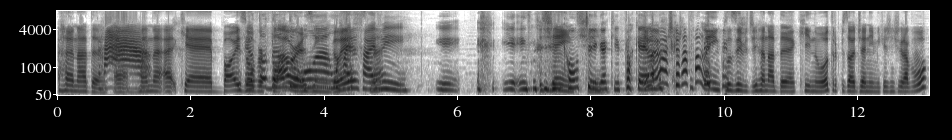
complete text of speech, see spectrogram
Hanadan, ah! é, Hana, é, que é Boys eu Over Flowers uma, em inglês. Um high five né? e, e, e, Gente, contigo aqui, porque. Eu, eu, acho que eu já falei, inclusive, de Hanadan aqui no outro episódio de anime que a gente gravou.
